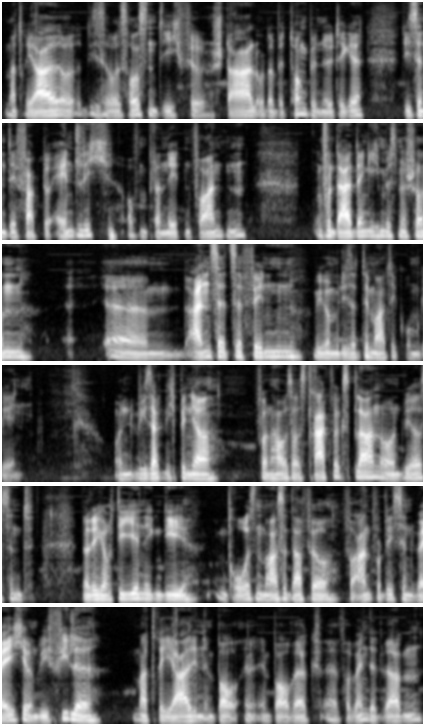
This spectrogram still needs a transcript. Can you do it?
Material, diese Ressourcen, die ich für Stahl oder Beton benötige, die sind de facto endlich auf dem Planeten vorhanden. Und von daher denke ich, müssen wir schon ähm, Ansätze finden, wie wir mit dieser Thematik umgehen. Und wie gesagt, ich bin ja von Haus aus Tragwerksplaner und wir sind natürlich auch diejenigen, die im großen Maße dafür verantwortlich sind, welche und wie viele Materialien im, Bau, äh, im Bauwerk äh, verwendet werden.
